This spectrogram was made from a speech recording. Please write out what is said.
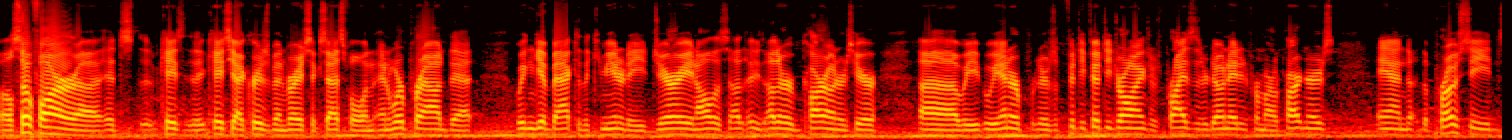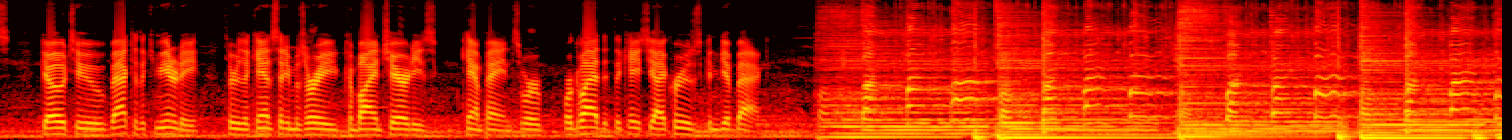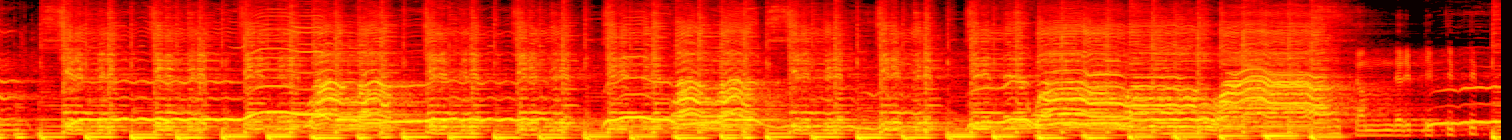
Well, so far, uh, it's the, KC, the KCI cruise has been very successful, and, and we're proud that we can give back to the community. Jerry and all these other car owners here, uh, we, we enter. There's a 50-50 drawings. There's prizes that are donated from our partners, and the proceeds go to back to the community through the Kansas City, Missouri Combined Charities campaign. So we're we're glad that the KCI cruise can give back. Dip, dip, dip, dip.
